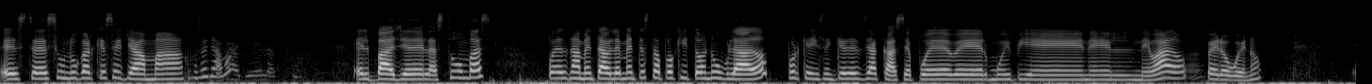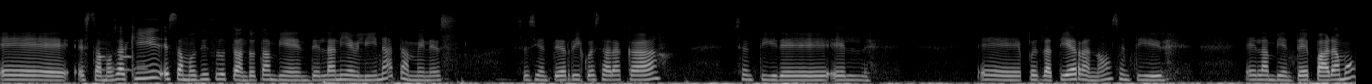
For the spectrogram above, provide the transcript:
Este es un lugar que se llama ¿cómo se llama? el Valle de las Tumbas pues lamentablemente está un poquito nublado porque dicen que desde acá se puede ver muy bien el nevado, pero bueno, eh, estamos aquí, estamos disfrutando también de la nieblina, también es, se siente rico estar acá, sentir eh, el, eh, pues la tierra, ¿no? sentir el ambiente de páramo.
